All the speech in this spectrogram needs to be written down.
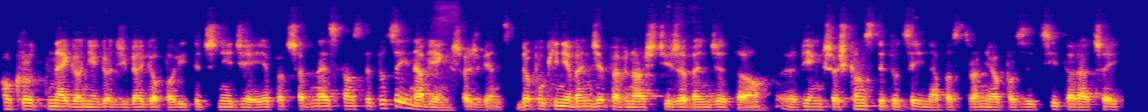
okrutnego, niegodziwego politycznie dzieje, potrzebna jest konstytucyjna większość, więc dopóki nie będzie pewności, że będzie to e, większość konstytucyjna po stronie opozycji, to raczej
